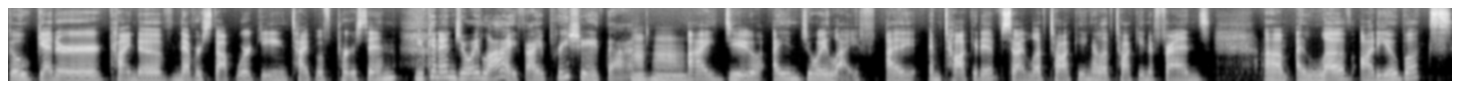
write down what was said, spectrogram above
go getter kind of never stop working type of person. You can enjoy life. I appreciate that. Mhm. I do. I enjoy life. I am talkative. So I love talking. I love talking to friends. Um, I love audiobooks.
